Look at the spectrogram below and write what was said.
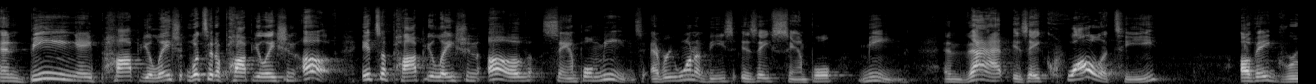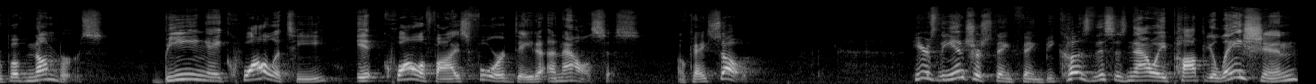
And being a population, what's it a population of? It's a population of sample means. Every one of these is a sample mean. And that is a quality of a group of numbers. Being a quality, it qualifies for data analysis. Okay, so here's the interesting thing because this is now a population,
